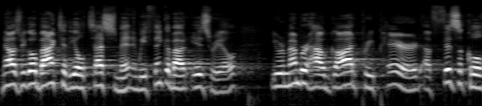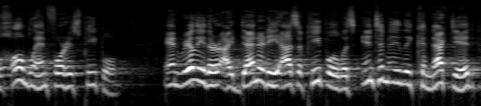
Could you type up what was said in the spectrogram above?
Now, as we go back to the Old Testament and we think about Israel, you remember how God prepared a physical homeland for his people. And really, their identity as a people was intimately connected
